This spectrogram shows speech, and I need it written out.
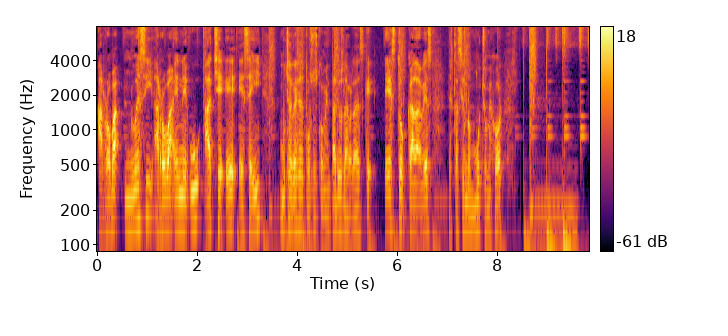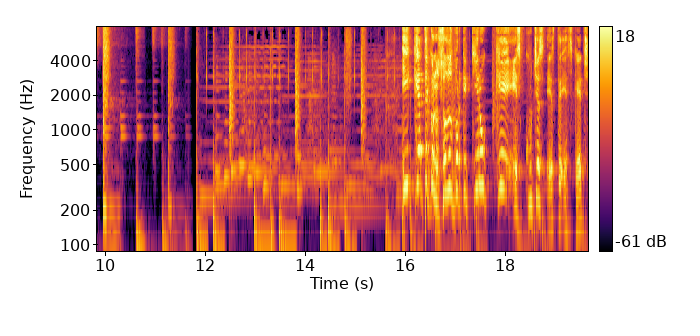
arroba nuesi, arroba N-U-H-E-S-I. Muchas gracias por sus comentarios, la verdad es que esto cada vez está siendo mucho mejor. Quédate con nosotros porque quiero que escuches este sketch.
